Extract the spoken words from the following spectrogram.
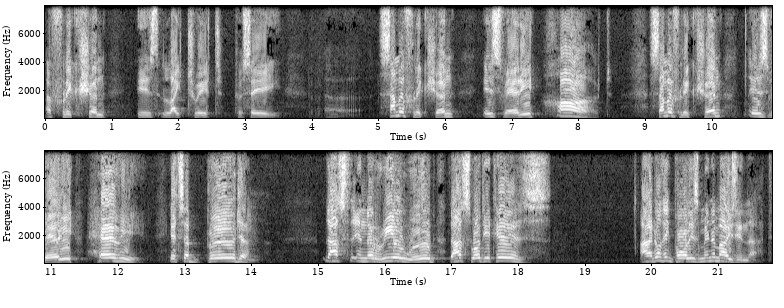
affliction is lightweight per se. Uh, some affliction is very hard. Some affliction is very heavy. It's a burden. That's in the real world, that's what it is. And I don't think Paul is minimizing that.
